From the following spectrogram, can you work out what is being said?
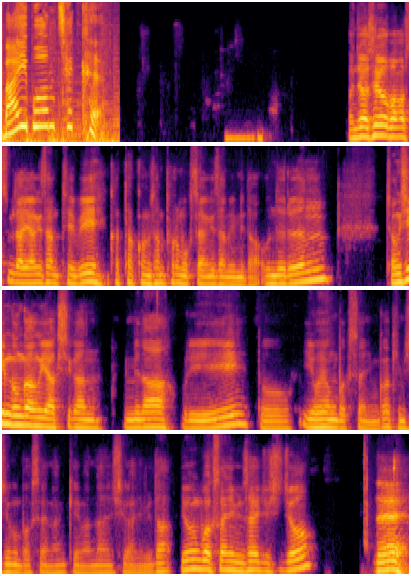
마이보험 체크. 안녕하세요. 반갑습니다. 양희삼 TV 카타콤 3프로 목사 양희삼입니다. 오늘은 정신건강의학 시간입니다. 우리 또 이호영 박사님과 김신gun 박사님 함께 만나는 시간입니다. 이호영 박사님 인사해 주시죠. 네.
